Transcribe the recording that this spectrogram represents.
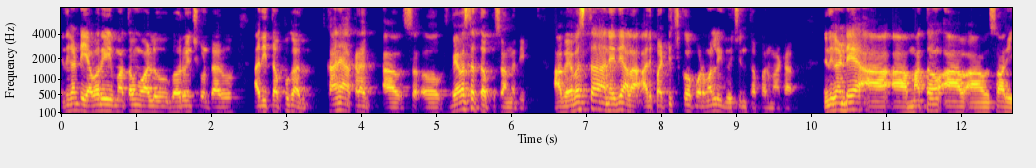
ఎందుకంటే ఎవరి మతం వాళ్ళు గౌరవించుకుంటారు అది తప్పు కాదు. కానీ అక్కడ వ్యవస్థ తప్పు సార్ అది ఆ వ్యవస్థ అనేది అలా అది పట్టించుకోకపోవడం వల్ల ఇది వచ్చింది తప్పు అనమాట ఎందుకంటే ఆ ఆ మతం ఆ సారీ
